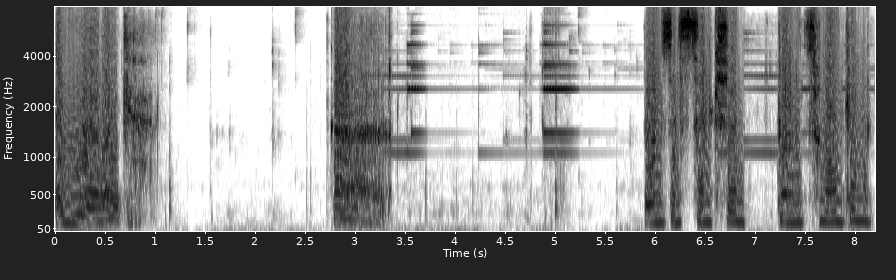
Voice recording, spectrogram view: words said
in the like uh there was a section that was talking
